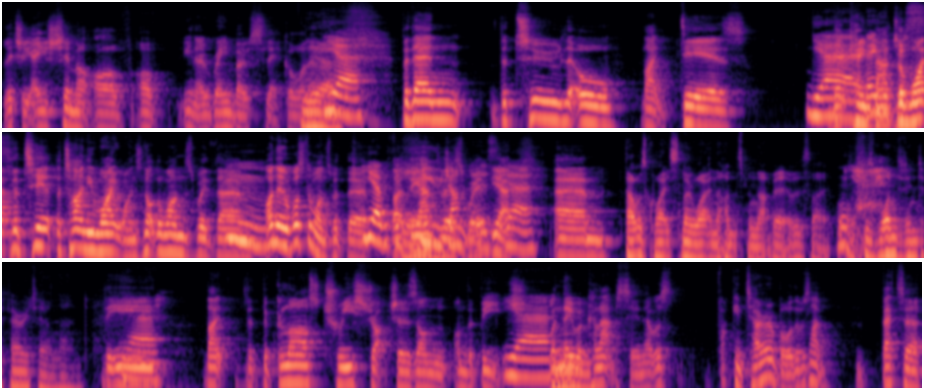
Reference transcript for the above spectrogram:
literally a shimmer of of you know rainbow slick or whatever. Yeah. Yeah. But then the two little like deers Yeah. that came they back, just- the white, the ti- the tiny white ones, not the ones with. Um, Oh no, it was the ones with the Yeah, with like the the, huge antlers, antlers, with yeah. Um, That was quite Snow White and the Huntsman. That bit it was like, oh, she's wandered into fairy tale land. the Yeah. like the, the glass tree structures on on the beach Yeah. when they were collapsing that was fucking terrible there was like better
